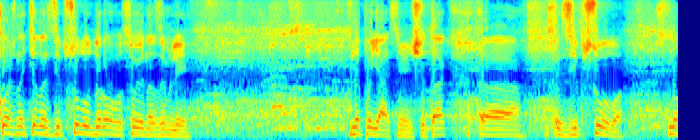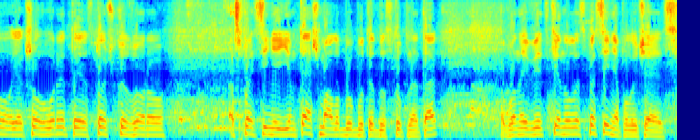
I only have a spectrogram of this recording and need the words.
кожне тіло зіпсуло дорогу свою на землі. Не пояснюючи, так, е, зіпсуло. Ну, якщо говорити з точки зору спасіння їм теж мало би бути доступне, так? Вони відкинули спасіння, виходить.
